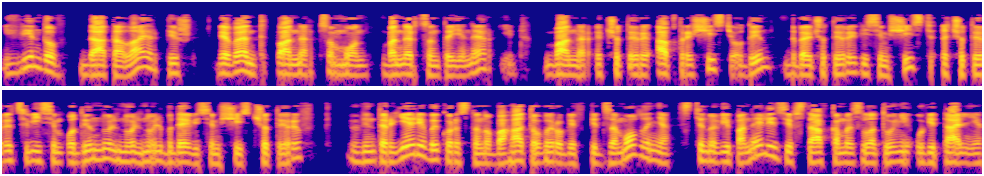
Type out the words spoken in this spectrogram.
Windows Data Layer піш Event Banner Common, Banner Container id, Banner E4 a 361 DB486, E4C8100 BD864. В інтер'єрі використано багато виробів під замовлення, стінові панелі зі вставками з латуні у вітальні,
